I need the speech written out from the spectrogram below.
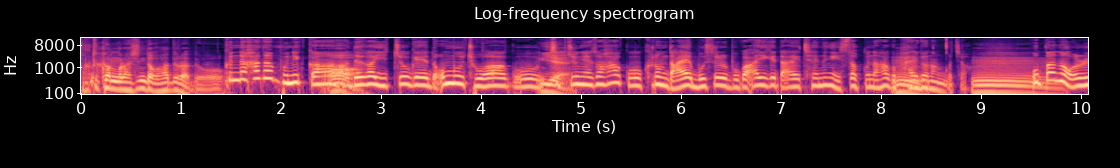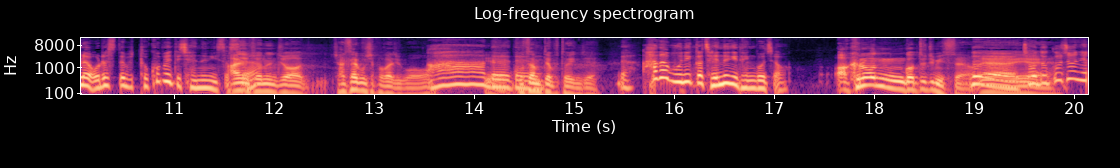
독특한 걸 하신다고 하더라도 근데 하다 보니까 어. 아, 내가 이쪽에 너무 좋아하고 예. 집중해서 하고 그럼 나의 모습을 보고 아 이게 나의 재능이 있었구나 하고 발견한 거죠. 음. 오빠는 원래 어렸을 때부터 코미디 재능이 있었어요? 아니 저는 저 잘 살고 싶어가지고 아, 예, 네, 네. 고3 때부터 이제 네. 하다 보니까 재능이 된 거죠. 아 그런 것도 좀 있어요. 네. 예, 예. 저도 꾸준히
